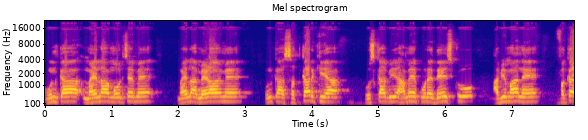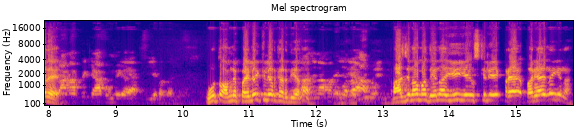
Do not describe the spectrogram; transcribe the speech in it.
उनका महिला मोर्चे में महिला मेड़ावे में उनका सत्कार किया। उसका भी हमें पूरे देश को अभिमान है फकर है। क्या भूमिका है ये बताइए। वो तो हमने पहले ही क्लियर कर दिया ना। राजीनामा देना ये ये उसके लिए एक पर्याय नहीं है ना।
